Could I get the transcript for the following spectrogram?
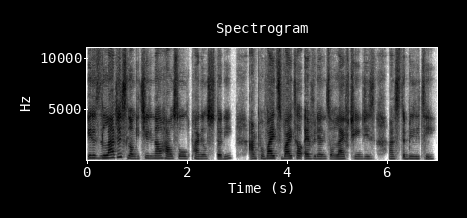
It is the largest longitudinal household panel study and provides vital evidence on life changes and stability.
